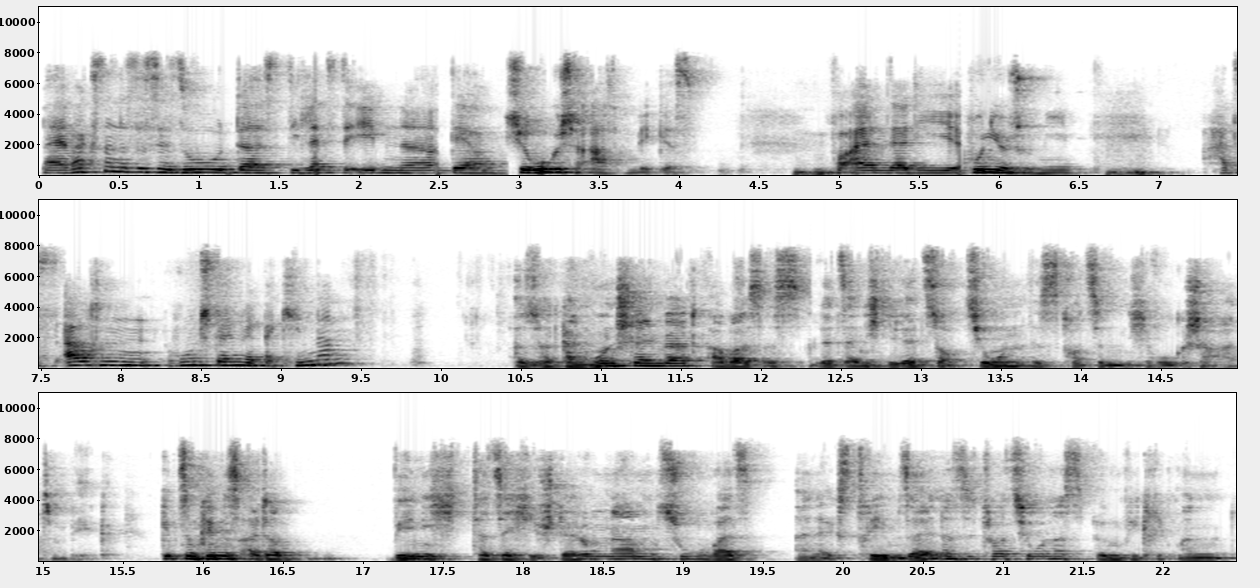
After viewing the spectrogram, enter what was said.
Bei Erwachsenen ist es ja so, dass die letzte Ebene der chirurgische Atemweg ist. Mhm. Vor allem da die Koniotomie. Mhm. Hat es auch einen hohen Stellenwert bei Kindern? Also es hat keinen hohen Stellenwert, aber es ist letztendlich die letzte Option, ist trotzdem ein chirurgischer Atemweg. Gibt es im Kindesalter wenig tatsächliche Stellungnahmen zu, weil es eine extrem seltene Situation ist. Irgendwie kriegt man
